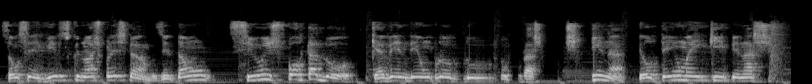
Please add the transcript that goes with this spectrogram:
São serviços que nós prestamos. Então, se o exportador quer vender um produto para a China, eu tenho uma equipe na China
